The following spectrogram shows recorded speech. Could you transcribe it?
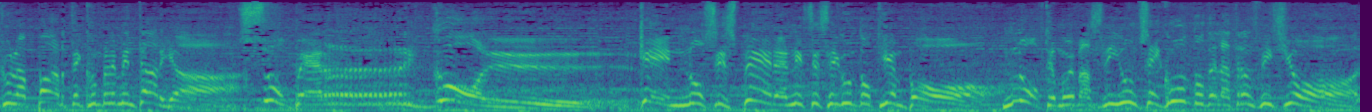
Con la parte complementaria. Super Gol. ¿Qué nos espera en este segundo tiempo? No te muevas ni un segundo de la transmisión.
